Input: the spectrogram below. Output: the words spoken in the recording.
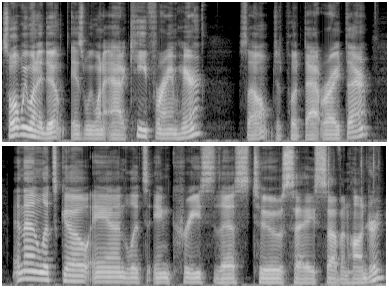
so what we want to do is we want to add a keyframe here. So just put that right there. And then let's go and let's increase this to say 700.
